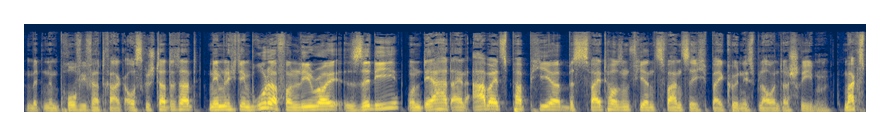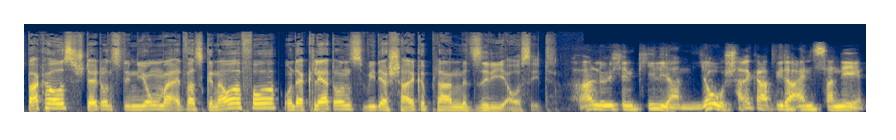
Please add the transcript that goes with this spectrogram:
mit einem Profivertrag ausgestattet hat, nämlich den Bruder von Leroy, Ziddy, und der hat ein Arbeitspapier bis 2024 bei Königsblau unterschrieben. Max Backhaus stellt uns den Jungen mal etwas genauer vor und erklärt uns, wie der Schalke-Plan mit Ziddy aussieht. Hallöchen Kilian. Jo, Schalke hat wieder einen Sané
